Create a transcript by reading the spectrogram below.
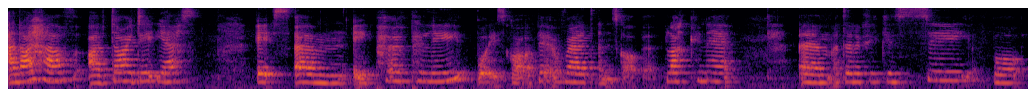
and I have, I've dyed it yes. It's um, a purpley but it's got a bit of red and it's got a bit of black in it. Um, I don't know if you can see, but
